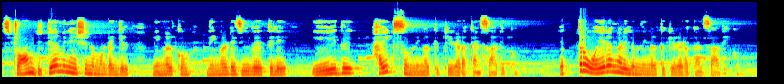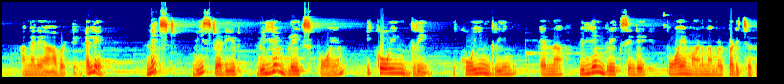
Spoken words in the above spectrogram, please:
സ്ട്രോങ് ഡിറ്റർമിനേഷനും ഉണ്ടെങ്കിൽ നിങ്ങൾക്കും നിങ്ങളുടെ ജീവിതത്തിലെ ഏത് ഹൈറ്റ്സും നിങ്ങൾക്ക് കീഴടക്കാൻ സാധിക്കും. എത്ര ഉയരങ്ങളിലും നിങ്ങൾക്ക് കീഴടക്കാൻ സാധിക്കും. അങ്ങനെ ആവട്ടെ അല്ലേ? നെക്സ്റ്റ് വി സ്റ്റഡീഡ് വില്യം ബ്ലേക്സ് പോയം ഇക്കോയിങ് ഗ്രീൻ ഇക്കോയിങ് ഗ്രീൻ എന്ന വില്യം ബ്രേക്സിന്റെ പോയമാണ് നമ്മൾ പഠിച്ചത്.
